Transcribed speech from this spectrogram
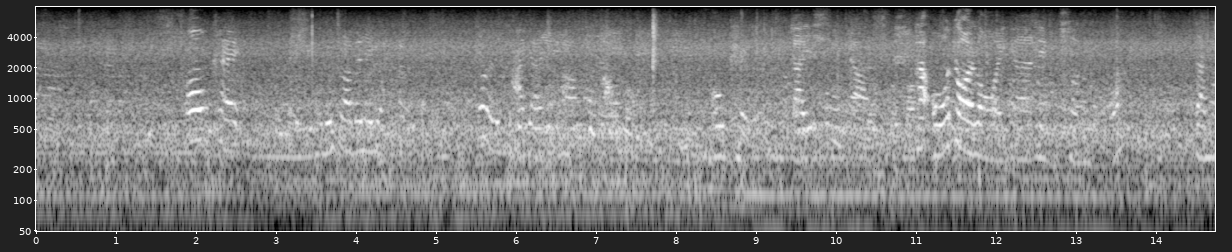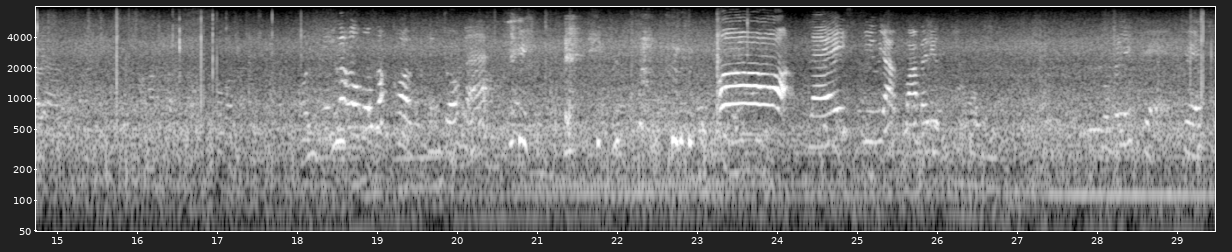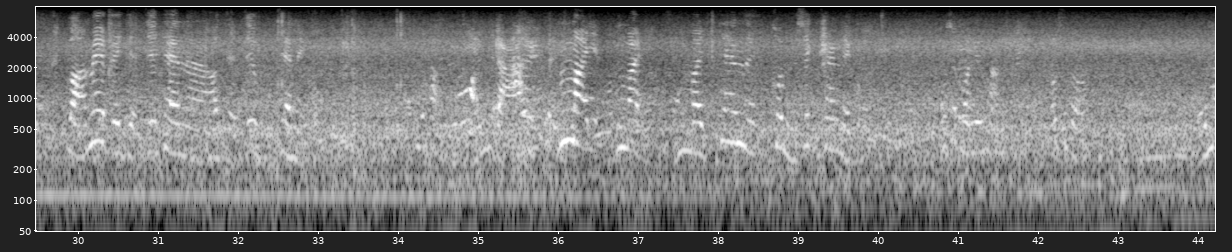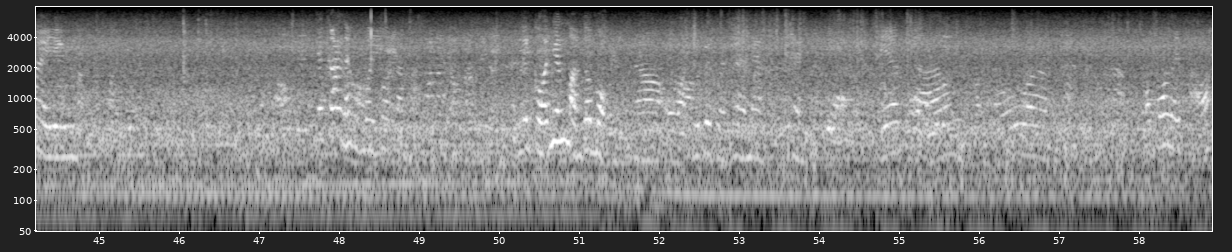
O K，唔會再俾你用啦，因為你太曳啦。O K，計時計時，係我在內嘅，你唔信我？真㗎。點解我個筆蓋唔見咗嘅？哦，你笑人話俾你聽，我俾你姐姐聽。話咩俾姐姐聽啊？我姐姐唔聽你講。點解？唔係唔係唔係聽你，佢唔識聽你講。我識講英文，我識講好咩英文？一間你可唔可以幫我等下？你講英文都冇用啦，我話咗俾佢聽咩唔聽嘅。你一講好啊，我幫你跑啊，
